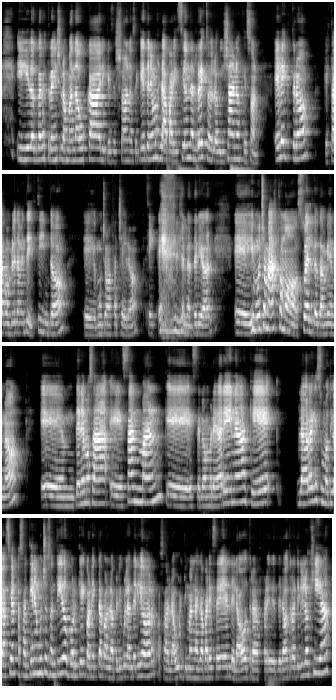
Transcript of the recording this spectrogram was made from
y Doctor Strange los manda a buscar y qué sé yo, no sé qué. Tenemos la aparición del resto de los villanos que son Electro, que está completamente distinto, eh, mucho más fachero sí. que el anterior, eh, y mucho más como suelto también, ¿no? Em, tenemos a Sandman, que es el hombre de arena, que la verdad que su motivación, o sea, tiene mucho sentido porque conecta con la película anterior, o sea, la última en la que aparece él, de la otra, de la otra trilogía,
